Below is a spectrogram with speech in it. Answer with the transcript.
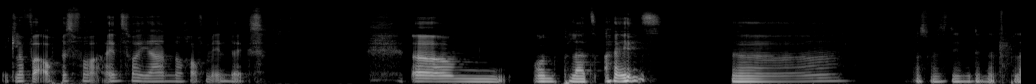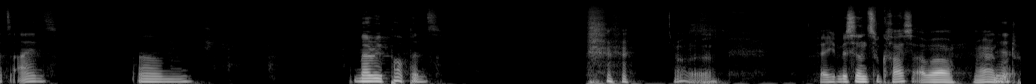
Ich glaube, war auch bis vor ein, zwei Jahren noch auf dem Index. Ähm, und Platz 1. Äh, was weiß ich, wir denn als Platz 1? Ähm, Mary Poppins. Ja, ich ein bisschen zu krass, aber naja, Ja, gut.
